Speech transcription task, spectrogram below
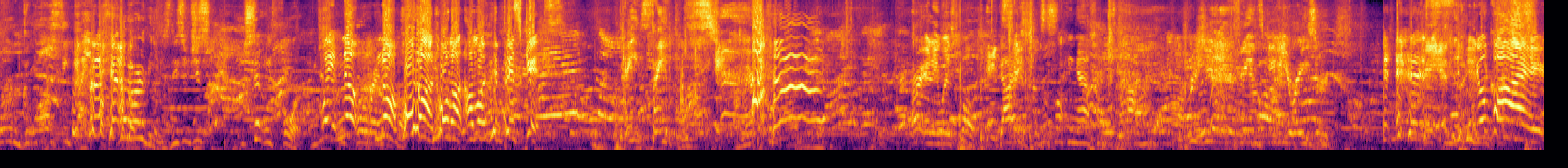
Oh, glossy What are these? These are just. You sent me four. Wait, no, four random no, hold on, hold on. I'm on Biscuits. paint samples. Alright, anyways, well, Paint guys, it's a fucking asshole. Appreciate it, fans. Give me a razor. and- and the- Goodbye.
